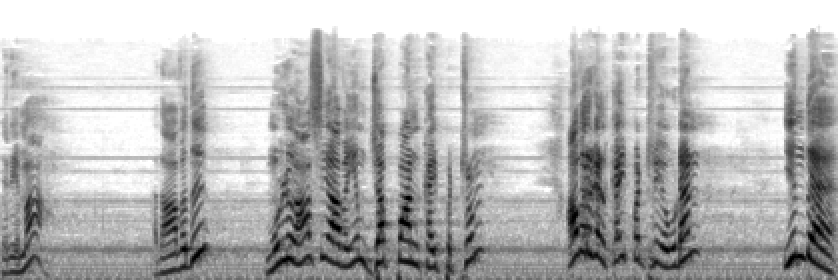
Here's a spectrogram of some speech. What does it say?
தெரியுமா? அதாவது முழு ஆசியாவையும் ஜப்பான் கைப்பற்றும் அவர்கள் கைப்பற்றியவுடன் இந்த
